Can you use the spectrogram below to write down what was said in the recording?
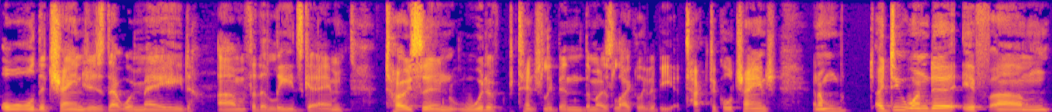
all the changes that were made um, for the Leeds game, Tosin would have potentially been the most likely to be a tactical change, and I'm I do wonder if um,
